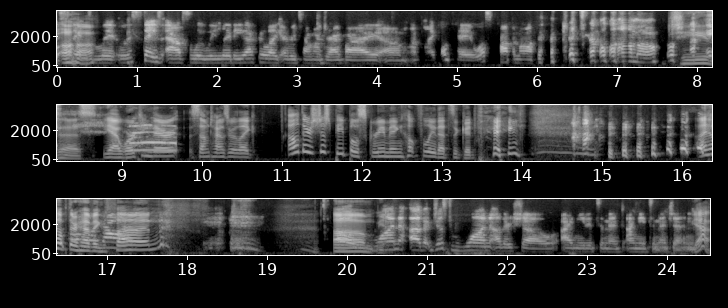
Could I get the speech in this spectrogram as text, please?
it uh stays huh. lit. It stays absolutely litty. I feel like every time I drive by, um, I'm like, okay, what's popping off at Del Amo? Jesus. Yeah, working there, sometimes we're like, oh, there's just people screaming. Hopefully that's a good thing. I hope they're Oh having God. fun. oh, Um, yeah. one other, just one other show I needed to mention. I need to mention, Yeah.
